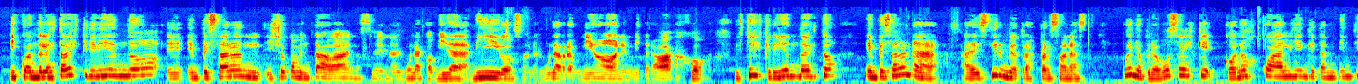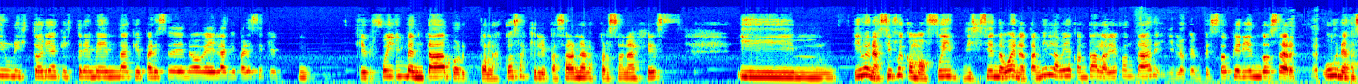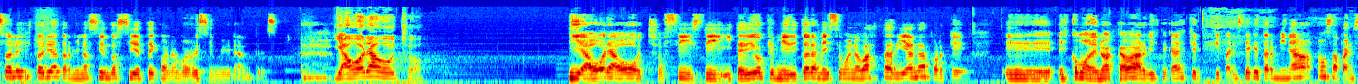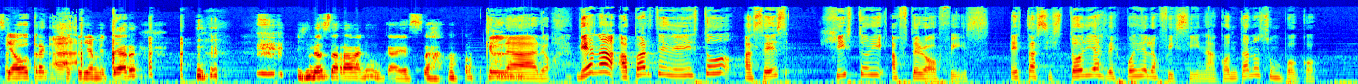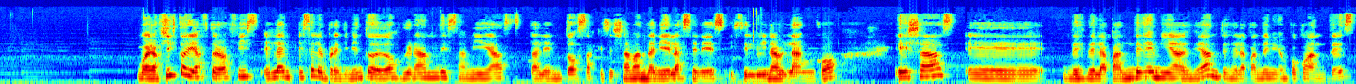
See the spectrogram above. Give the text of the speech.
y cuando la estaba escribiendo, eh, empezaron, y yo comentaba, no sé, en alguna comida de amigos o en alguna reunión, en mi trabajo, estoy escribiendo esto, empezaron a, a decirme otras personas, bueno, pero vos sabés que conozco a alguien que también tiene una historia que es tremenda, que parece de novela, que parece que que fue inventada por, por, las cosas que le pasaron a los personajes. Y, y, bueno, así fue como fui diciendo, bueno, también la voy a contar, la voy a contar, y lo que empezó queriendo ser una sola historia terminó siendo siete con Amores Inmigrantes. Y ahora ocho. Y ahora ocho, sí, sí. Y te digo que mi editora me dice, bueno, basta Diana, porque eh, es como de no acabar, ¿viste? Cada vez que, que parecía que terminábamos, aparecía otra que yo quería meter. y no cerraba nunca eso. Claro. Diana, aparte de esto, haces History After Office, estas historias después de la oficina. Contanos un poco. Bueno, History After Office es, la, es, el emprendimiento de dos grandes amigas talentosas que se llaman Daniela Cenés y Silvina Blanco. Ellas, eh, desde la pandemia, desde antes de la pandemia, un poco antes,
